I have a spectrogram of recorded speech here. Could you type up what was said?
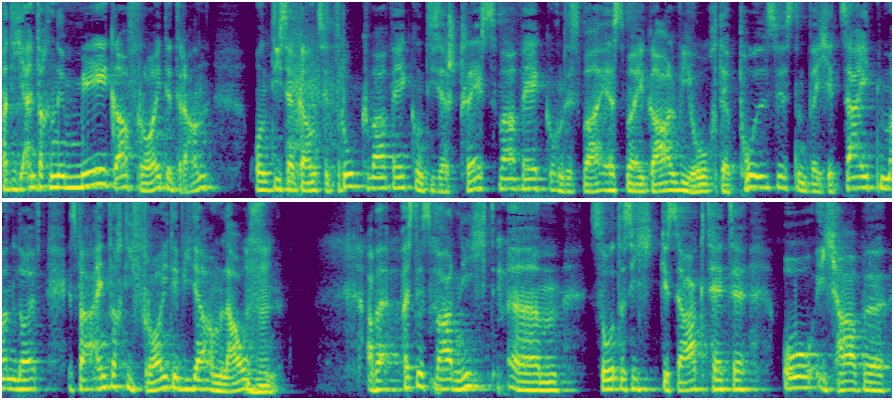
hatte ich einfach eine mega Freude dran und dieser ganze Druck war weg und dieser Stress war weg und es war erstmal egal, wie hoch der Puls ist und welche Zeiten man läuft. Es war einfach die Freude wieder am Laufen. Mhm. Aber weißt du, es war nicht ähm, so, dass ich gesagt hätte, oh, ich habe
